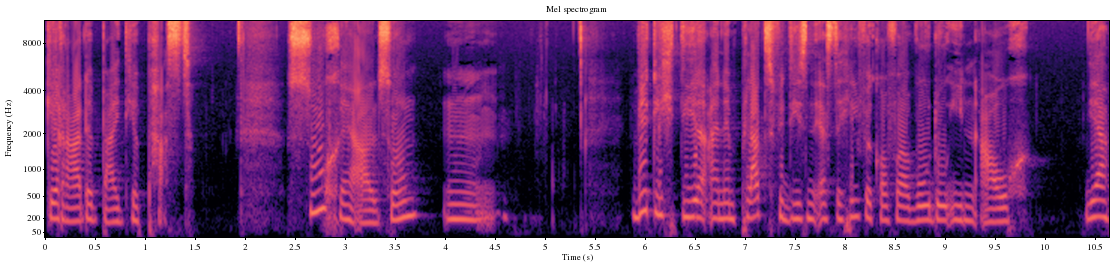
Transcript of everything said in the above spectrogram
gerade bei dir passt. Suche also mh, mm, wirklich dir einen Platz für diesen Erste-Hilfe-Koffer, wo du ihn auch ja,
